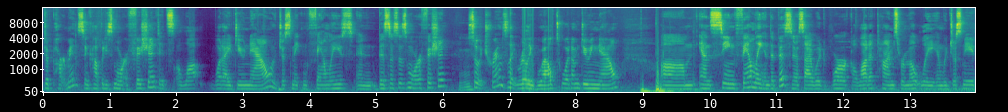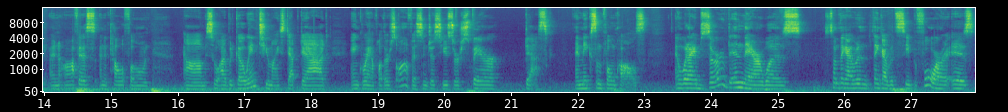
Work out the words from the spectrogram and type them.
departments and companies more efficient. It's a lot what I do now of just making families and businesses more efficient. So it translates really well to what I'm doing now. Um, and seeing family in the business, I would work a lot of times remotely and would just need an office and a telephone. Um, so I would go into my stepdad and grandfather's office and just use their spare desk and make some phone calls. And what I observed in there was something I wouldn't think I would see before is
